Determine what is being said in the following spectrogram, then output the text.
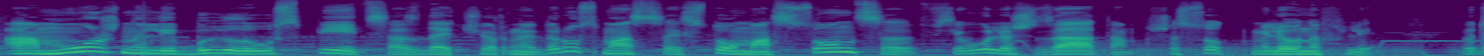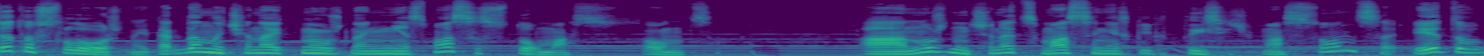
а можно ли было успеть создать черную дыру с массой 100 масс Солнца всего лишь за там, 600 миллионов лет? Вот это сложно, и тогда начинать нужно не с массы 100 масс Солнца, а нужно начинать с массы несколько тысяч масс Солнца, и это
